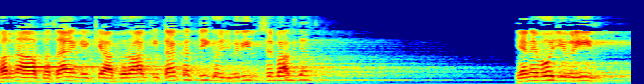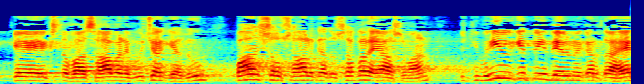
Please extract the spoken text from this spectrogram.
ورنہ آپ بتائیں کہ کیا برا کی طاقت تھی کہ جبریل سے بھاگ جاتا؟ یعنی وہ جبریل کہ ایک دفعہ صاحب نے پوچھا کہ حضور، پانچ سو سال کا تو سفر ہے آسمان، تو جبریل کتنی دیر میں کرتا ہے؟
